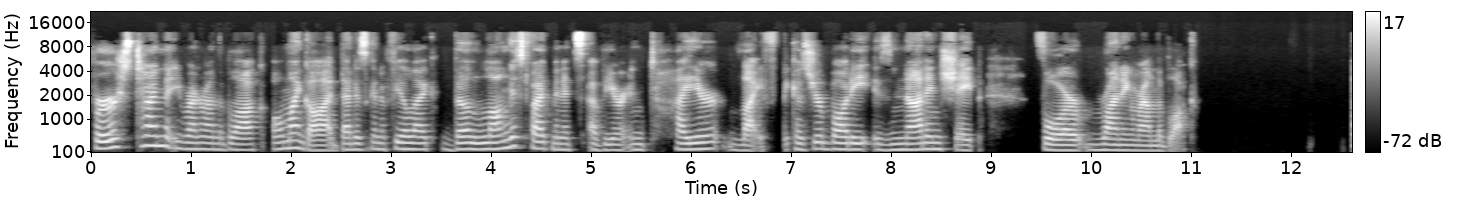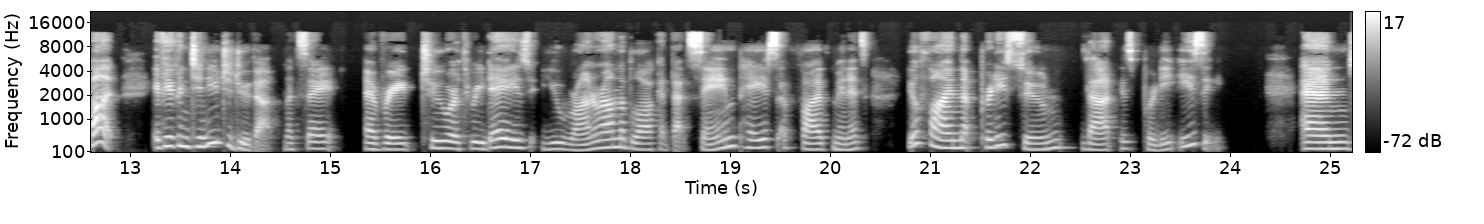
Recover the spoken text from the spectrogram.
first time that you run around the block, oh my God, that is going to feel like the longest five minutes of your entire life because your body is not in shape for running around the block. But if you continue to do that, let's say every two or three days, you run around the block at that same pace of five minutes, you'll find that pretty soon that is pretty easy. And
